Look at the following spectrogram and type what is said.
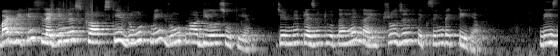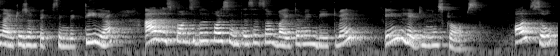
but because leguminous crops की रूट में रूट नॉड्यूल्स होती है, जिनमें प्रेजेंट होता है nitrogen fixing bacteria these nitrogen fixing bacteria are responsible for synthesis of vitamin B12 in leguminous crops. Also,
